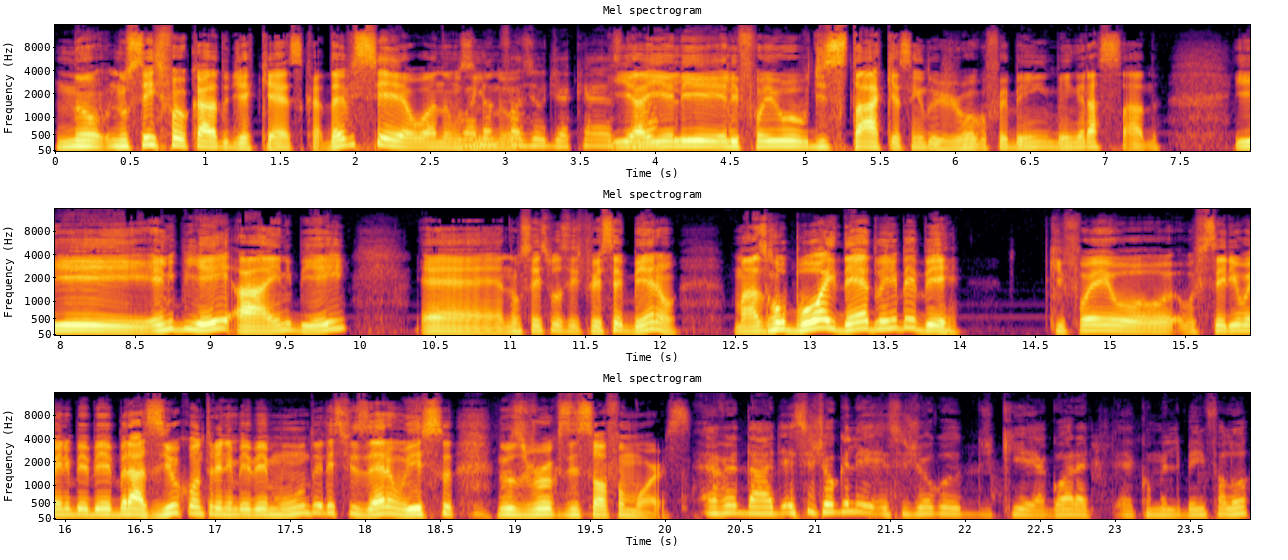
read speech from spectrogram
Não, não sei se foi o cara do Jackass, cara. Deve ser o O anãozinho. anão no- fazia o Jackass E lá. aí ele, ele foi o destaque assim do jogo, foi bem, bem engraçado. E NBA, a NBA, é, não sei se vocês perceberam, mas roubou a ideia do NBB, que foi o o- seria o NBB Brasil contra o NBB Mundo, eles fizeram isso nos rookies e sophomores. É verdade. Esse jogo, ele, esse jogo de que agora, é, como ele bem falou,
